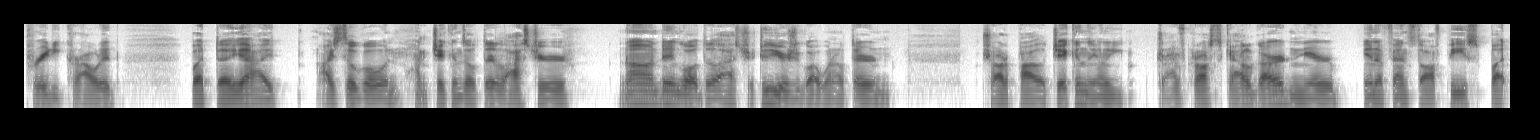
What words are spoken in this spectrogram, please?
pretty crowded. But uh, yeah, I I still go and hunt chickens out there. Last year, no, I didn't go out there last year. Two years ago, I went out there and shot a pile of chickens. You know, you drive across the cattle guard and you're in a fenced off piece, but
